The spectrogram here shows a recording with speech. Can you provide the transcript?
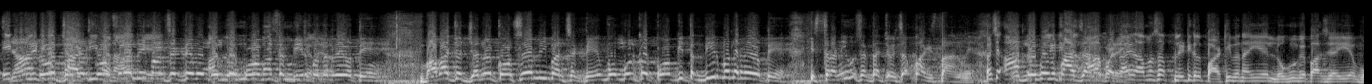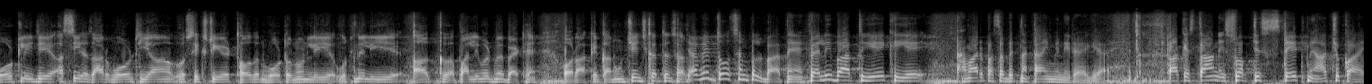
ایک political party بنا نہیں کے بن سکتے وہ آپ ملک اور لوگوں قوم پاس کی فون تقدیر بدل۔ رہے ہوتے ہیں بابا جو جنرل کونسلر نہیں بن سکتے وہ ملک اور قوم کی تقدیر بدل رہے ہوتے ہیں۔ اس طرح نہیں ہو سکتا چوئی صاحب پاکستان میں۔ اچھا آپ لوگوں کے پاس جانا پڑے۔ احمد صاحب پولیٹیکل پارٹی بنائیے لوگوں کے پاس جائیے ووٹ لیجیے اسی ہزار ووٹ یا سکسٹی ایٹ تھاؤزینڈ ووٹ انہوں نے لیے اتنے لیے پارلیمنٹ میں بیٹھیں اور آ کے قانون چینج کرتے ہیں سر۔ جاوید دو سمپل باتیں ہیں۔ پہلی بات تو یہ کہ یہ ہمارے پاس اب اتنا ٹائم ہی نہیں رہ گیا ہے۔ پاکستان اس وقت جس سٹیٹ میں آ چکا ہے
